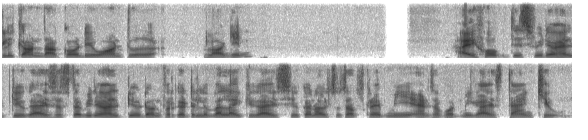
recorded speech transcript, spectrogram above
Click on the account you want to log in. I hope this video helped you guys. If the video helped you don't forget to leave a like guys. You can also subscribe me and support me guys. Thank you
